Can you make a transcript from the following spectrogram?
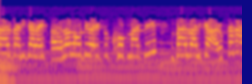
बालबालिकालाई लगाउँदै गरेको खोपमा चाहिँ बालबालिकाहरू कहाँ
